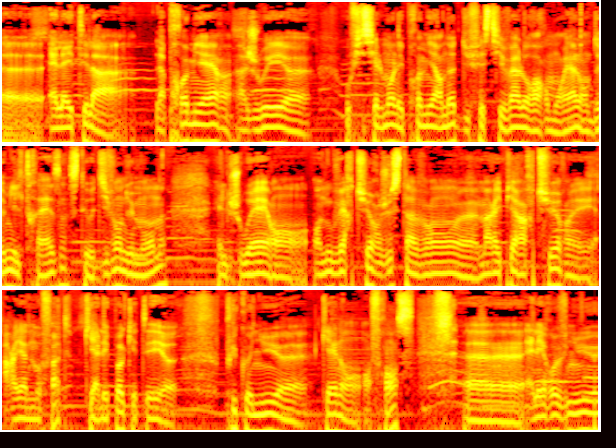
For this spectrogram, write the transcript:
euh, elle a été la, la première à jouer euh, officiellement les premières notes du festival Aurore Montréal en 2013. C'était au Divan du Monde. Elle jouait en, ouverture juste avant euh, Marie-Pierre Arthur et Ariane Moffat, qui à l'époque était euh, plus connue euh, qu'elle en, France. elle est revenue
